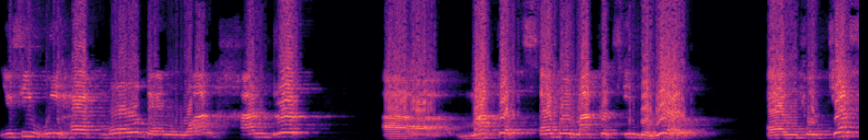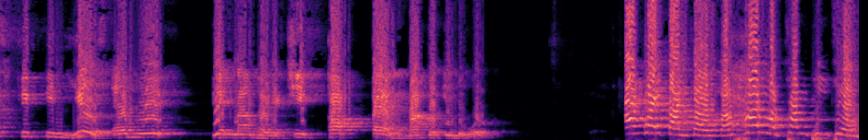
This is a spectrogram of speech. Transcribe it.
You see, we have more than 100 uh, markets, Amway markets in the world. And for just 15 years, Amway Vietnam has achieved top 10 market in the world. Amway toàn cầu có hơn 100 thị trường.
